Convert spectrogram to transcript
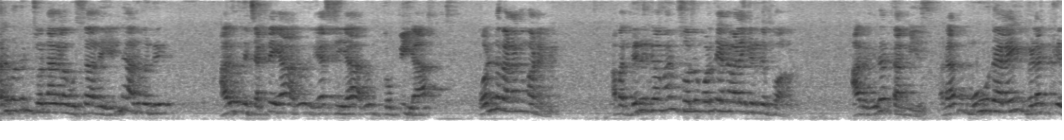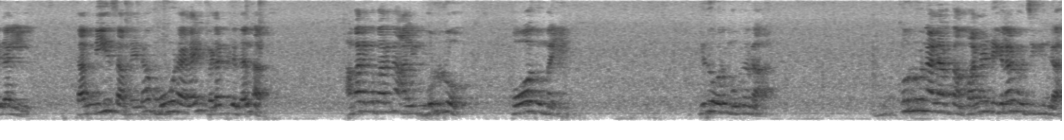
அறுபதுன்னு சொன்னாங்களா உஸ்தாது என்ன அறுபது? அறுபது சட்டையா அறுபது வேஷ்டியா அறுபது தொப்பியா? ஒன்று விளங்க மாட்டேங்குது. அப்போ திருகமன் சொல்லும் பொழுது என்ன விளக்கிறது இப்போ? அறுவித தம்மீஸ். அதாவது மூடலை விளக்குதல். தம்மீஸ் அப்படின்னா மூடலை விளக்குதல் அர்த்தம். அமருங்க பாருங்க அல் குர்ரு கோதுமை. இது ஒரு முகுதா. குர்ருன்னு அர்த்தம்? பன்னெண்டு கிலோன்னு வச்சுக்கோங்க.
